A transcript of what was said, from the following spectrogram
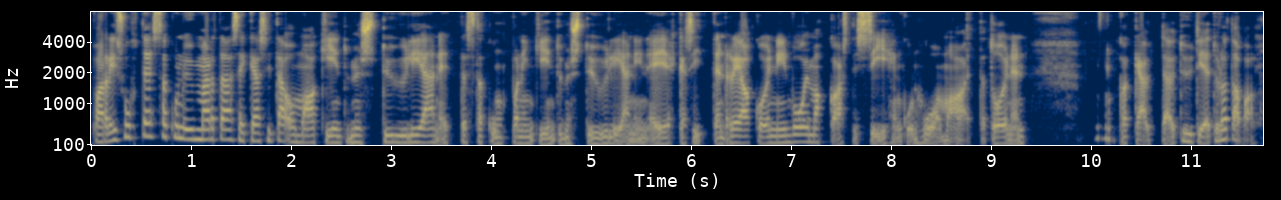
parisuhteessa, kun ymmärtää sekä sitä omaa kiintymystyyliään että sitä kumppanin kiintymystyyliä, niin ei ehkä sitten reagoi niin voimakkaasti siihen, kun huomaa, että toinen käyttäytyy tietyllä tavalla.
